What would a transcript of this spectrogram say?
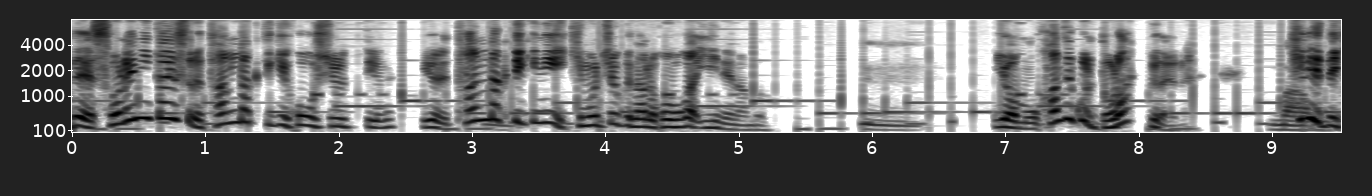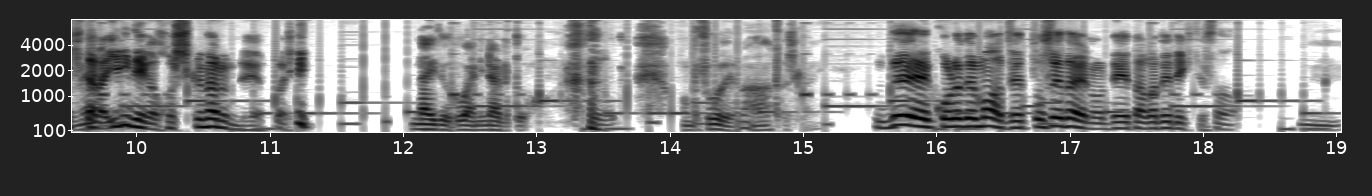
で、それに対する短絡的報酬っていうね、いわゆる短絡的に気持ちよくなる方がいいねなんだ。うん。要はもう完全にこれドラッグだよね。まあ切れてきたらいねいねが欲しくなるんだよ、やっぱり。ないと不安になると。本当そうだよな、確かで、これでまあ Z 世代のデータが出てきてさ、に。うん。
